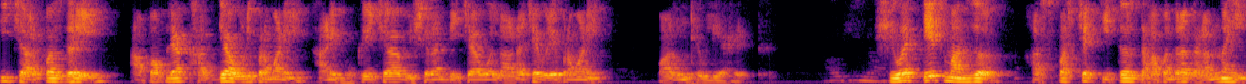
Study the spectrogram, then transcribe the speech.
ती चार पाच घरे आपापल्या खाद्य आवडीप्रमाणे आणि भुकेच्या विश्रांतीच्या व लाडाच्या वेळेप्रमाणे पाळून ठेवली आहेत. शिवाय तेच मांजर आसपासच्या इतर दहा पंधरा घरांनाही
